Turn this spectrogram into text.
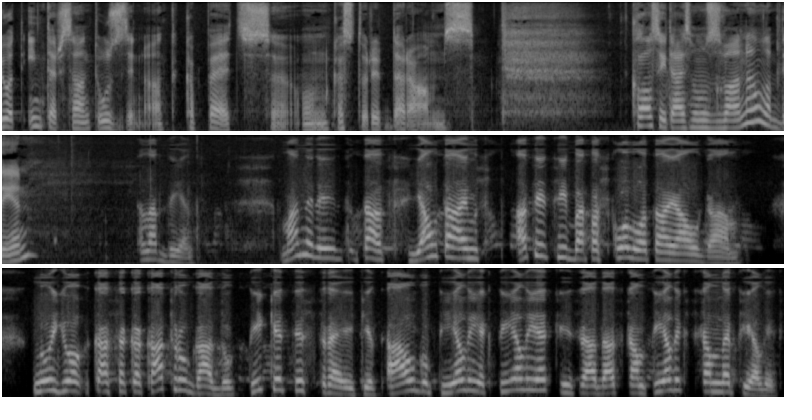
ļoti interesanti uzzināt, kāpēc un kas tur ir darāms. Klausītājs mums zvana. Labdien! Labdien! Man ir tāds jautājums attiecībā par skolotāju algām. Nu, jo, kā saka, katru gadu piketi streiki, algu pieliek, pieliek, izrādās, kam pielikt, kam nepielikt.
